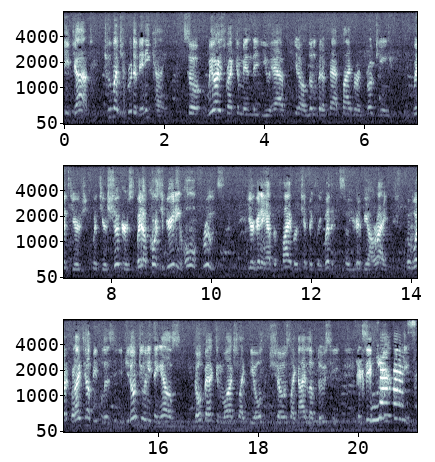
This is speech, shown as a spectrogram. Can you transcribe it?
Steve Jobs. Too much fruit of any kind. So we always recommend that you have, you know, a little bit of fat, fiber, and protein with your with your sugars. But of course, if you're eating whole fruits, you're going to have the fiber typically with it, so you're going to be all right. But what what I tell people is, if you don't do anything else, go back and watch like the old shows like I Love Lucy and see if Yes.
